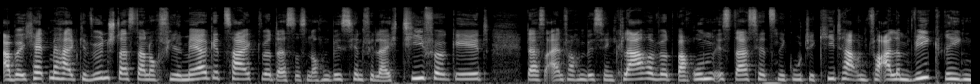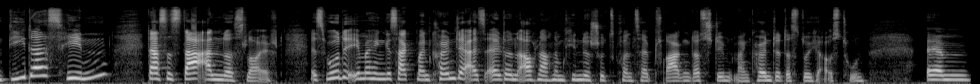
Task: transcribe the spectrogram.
aber ich hätte mir halt gewünscht, dass da noch viel mehr gezeigt wird, dass es noch ein bisschen vielleicht tiefer geht, dass einfach ein bisschen klarer wird, warum ist das jetzt eine gute Kita und vor allem, wie kriegen die das hin, dass es da anders läuft. Es wurde immerhin gesagt, man könnte als Eltern auch nach einem Kinderschutzkonzept fragen. Das stimmt, man könnte das durchaus tun. Ähm,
